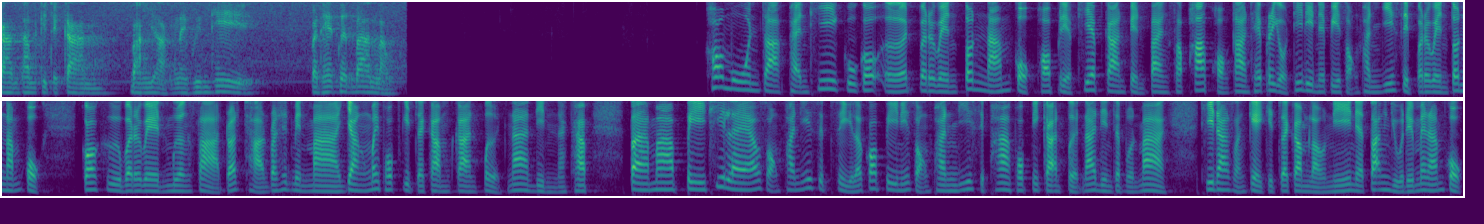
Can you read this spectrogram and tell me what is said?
การทำกิจการบางอย่างในพื้นที่ประเทศเพื่อนบ้านเรา ข้อมูลจากแผนที่ Google Earth บริเวณต้นน้ำกก พอเปรียบเทียบการเปลี่ยนแปลงสภาพของการใช้ประโยชน์ที่ดินในปี 2020 บริเวณต้นน้ำกก ก็คือบริเวณเมืองศาสตร์รัฐฉานประเทศเมียนมา ยังไม่พบกิจกรรมการเปิดหน้าดินนะครับ แต่มาปีที่แล้ว 2024 แล้วก็ปีนี้ 2025 พบมีการเปิดหน้าดินจำนวนมาก ที่น่าสังเกตกิจกรรมเหล่านี้เนี่ยตั้งอยู่ริมแม่น้ำกก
